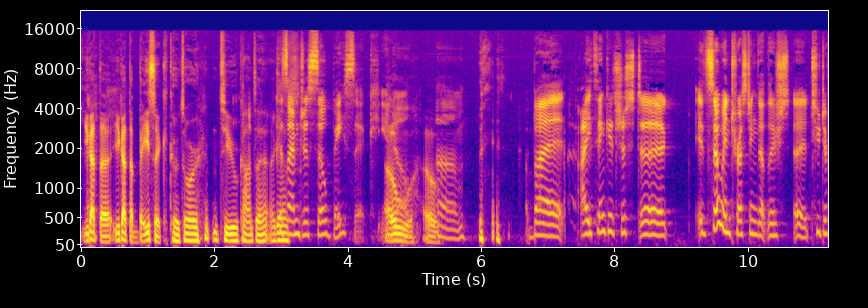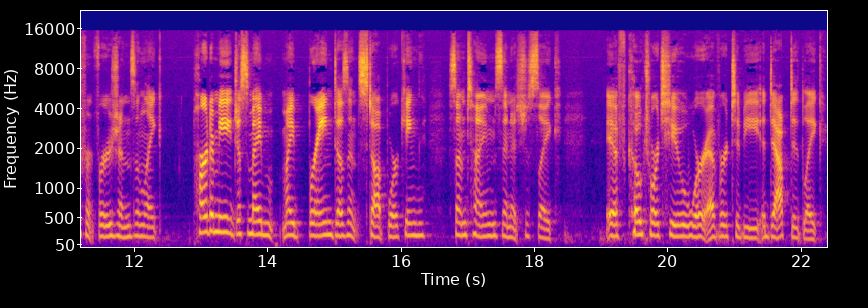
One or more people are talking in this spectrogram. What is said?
you got the you got the basic kotor 2 content i guess because I'm just so basic. You know? oh oh But I think it's just uh, it's so interesting that there's uh, two different versions, and like part of me, just my my brain doesn't stop working sometimes, and it's just like if KOTOR two were ever to be adapted, like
